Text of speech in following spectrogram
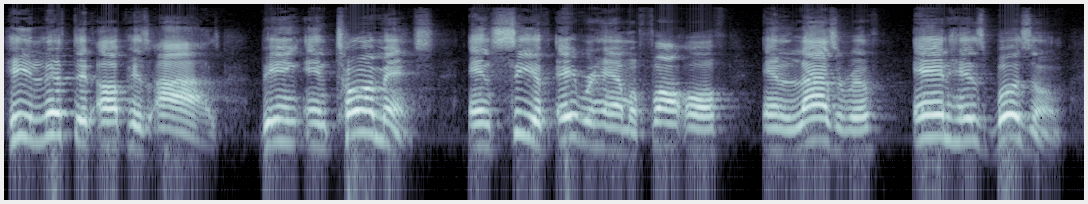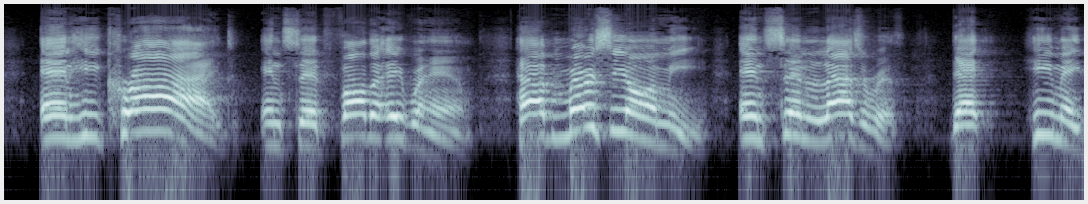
he lifted up his eyes, being in torments, and seeth Abraham afar off and Lazarus in his bosom. And he cried and said, Father Abraham, have mercy on me, and send Lazarus that he may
